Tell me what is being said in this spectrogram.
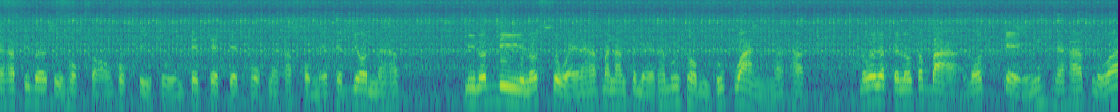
นะครับ ที่เบอร์ 0626407776 นะครับ ผมเอสเพชรยนต์นะครับ มีรถดีรถสวยนะครับ มานำเสนอท่านผู้ชมทุกวันนะครับ ไม่ว่าจะเป็นรถกระบะรถเก๋งนะครับ หรือว่า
